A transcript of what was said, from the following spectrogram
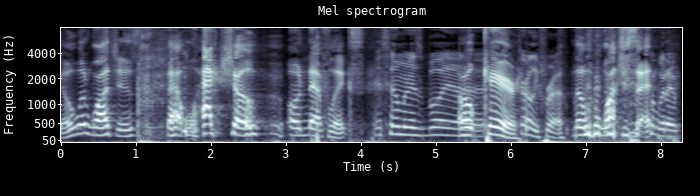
No one watches that whack show on Netflix. it's him and his boy. Uh, I don't care. Curly Fro. No one watches that. Whatever.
